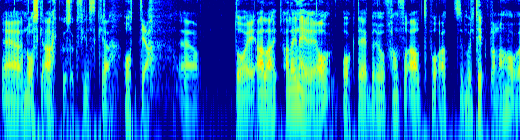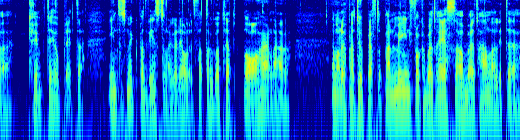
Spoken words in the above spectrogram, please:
eh, norska Arcus och finska Ottia. Eh, då är alla, alla är nere i år och det beror framför allt på att multiplarna har eh, krympt ihop lite. Inte så mycket på att vinsterna går dåligt för att det har gått rätt bra här när, när man har öppnat upp efter pandemin. Folk har börjat resa och börjat handla lite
